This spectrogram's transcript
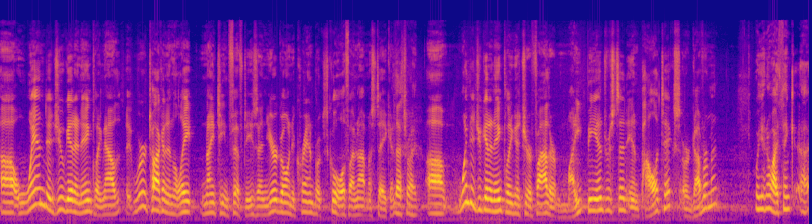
Uh, when did you get an inkling? Now, we're talking in the late 1950s, and you're going to Cranbrook School, if I'm not mistaken. That's right. Uh, when did you get an inkling that your father might be interested in politics or government? Well, you know, I think, uh,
